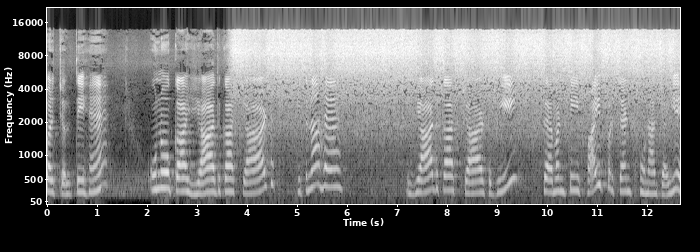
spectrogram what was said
पर चलते हैं, उनों का याद का चार्ट कितना है? याद का चार्ट भी सेवेंटी फाइव परसेंट होना चाहिए।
